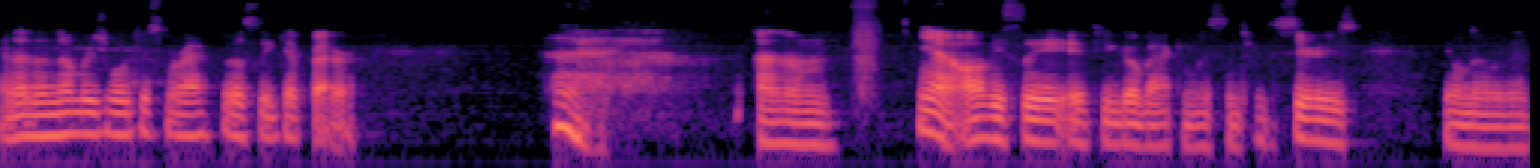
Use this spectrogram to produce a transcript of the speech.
and then the numbers will just miraculously get better. Um, yeah, obviously, if you go back and listen through the series, you'll know that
